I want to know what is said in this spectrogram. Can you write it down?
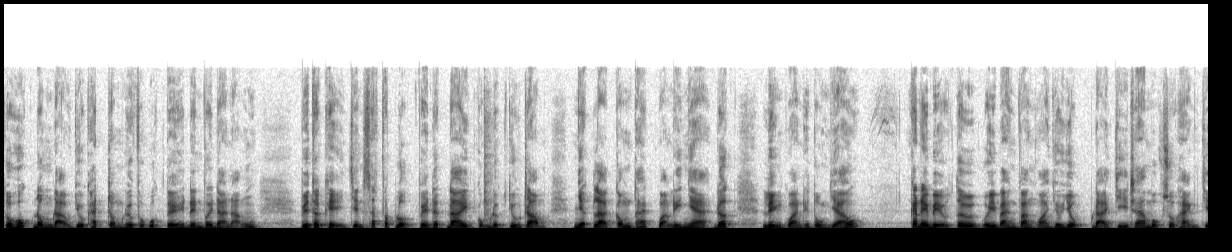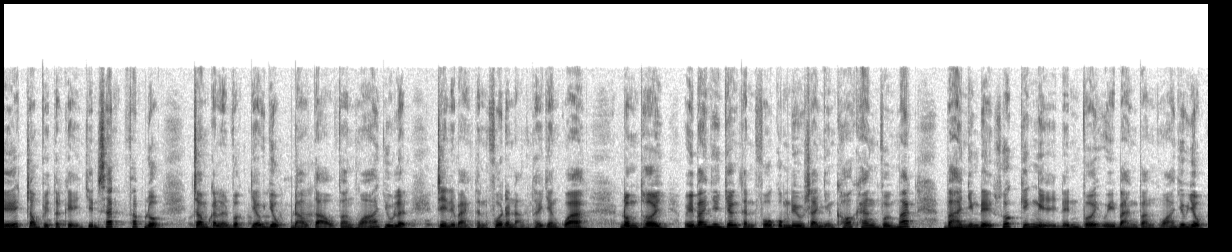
thu hút đông đảo du khách trong nước và quốc tế đến với Đà Nẵng. Việc thực hiện chính sách pháp luật về đất đai cũng được chú trọng, nhất là công tác quản lý nhà, đất liên quan đến tôn giáo. Các đại biểu từ Ủy ban Văn hóa Giáo dục đã chỉ ra một số hạn chế trong việc thực hiện chính sách pháp luật trong các lĩnh vực giáo dục, đào tạo, văn hóa, du lịch trên địa bàn thành phố Đà Nẵng thời gian qua. Đồng thời, Ủy ban nhân dân thành phố cũng nêu ra những khó khăn vướng mắt và những đề xuất kiến nghị đến với Ủy ban Văn hóa Giáo dục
